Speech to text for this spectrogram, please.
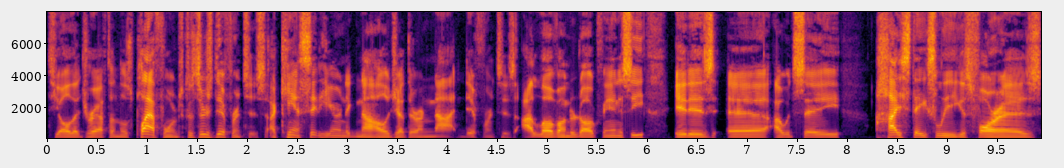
to y'all that draft on those platforms because there's differences. I can't sit here and acknowledge that there are not differences. I love Underdog Fantasy. It is, uh, I would say, high stakes league as far as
